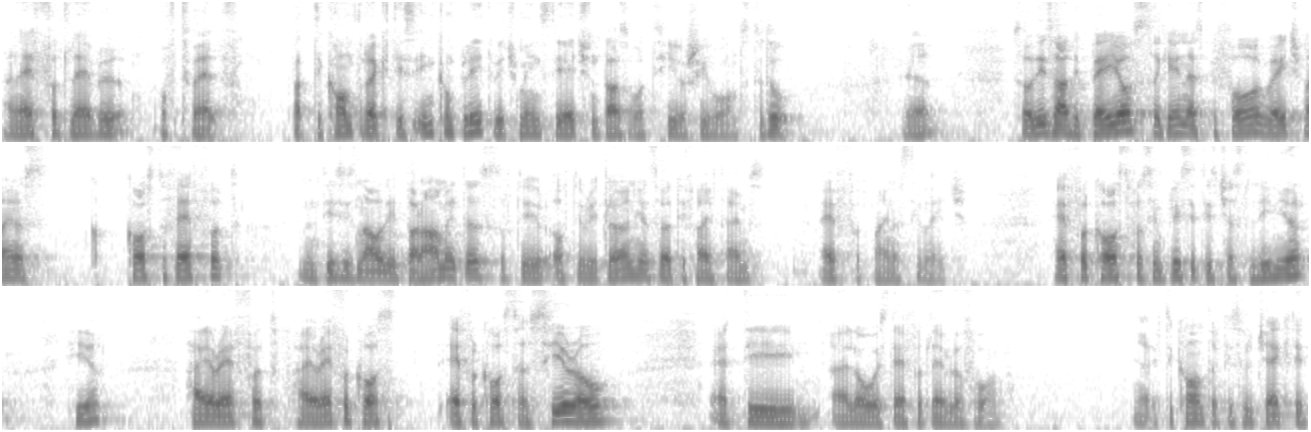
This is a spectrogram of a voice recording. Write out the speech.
an effort level of 12. But the contract is incomplete, which means the agent does what he or she wants to do. Yeah. So these are the payoffs, again as before, wage minus cost of effort. And this is now the parameters of the, of the return here, 35 times effort minus the wage. Effort cost for simplicity is just linear here. Higher effort, higher effort cost. Effort costs are zero at the uh, lowest effort level of one. Yeah, if the contract is rejected,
